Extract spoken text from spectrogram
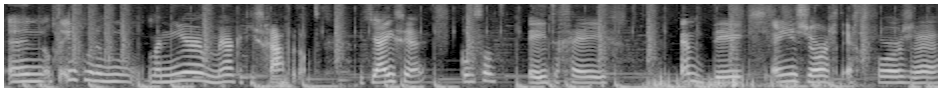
En op de een of andere manier merken die schapen dat. Dat jij ze constant eten geeft en diks en je zorgt echt voor ze.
